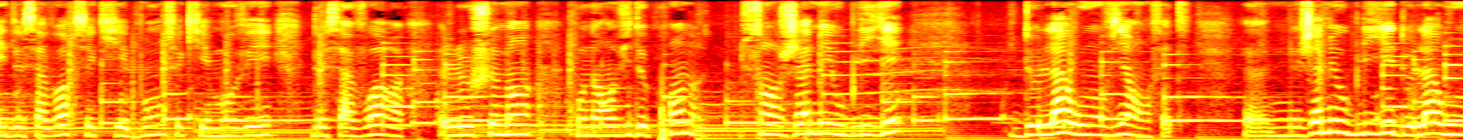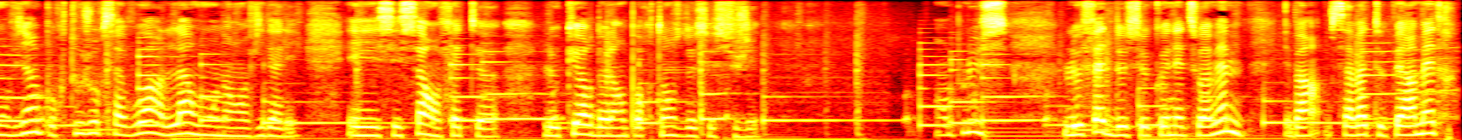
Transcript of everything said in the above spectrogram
et de savoir ce qui est bon, ce qui est mauvais, de savoir le chemin qu'on a envie de prendre sans jamais oublier de là où on vient en fait. Euh, ne jamais oublier de là où on vient pour toujours savoir là où on a envie d'aller. Et c'est ça en fait euh, le cœur de l'importance de ce sujet. En plus, le fait de se connaître soi-même, eh ben, ça va te permettre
